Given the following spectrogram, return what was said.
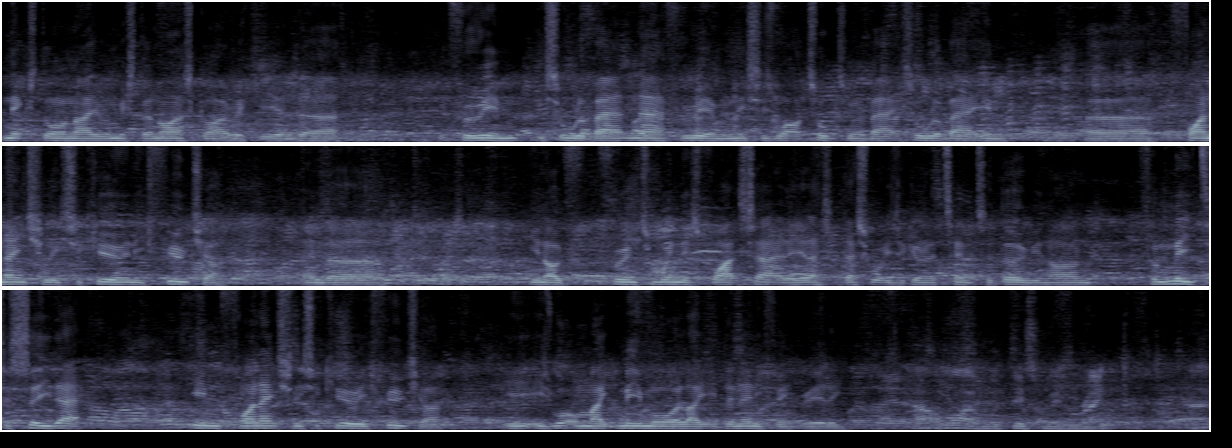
next door neighbour, Mr. Nice Guy, Ricky, and. Uh, for him, it's all about now for him, and this is what I talk to him about. It's all about him uh, financially securing his future, and uh, you know, for him to win this fight Saturday, that's that's what he's going to attempt to do. You know, and for me to see that him financially secure his future is what will make me more elated than anything, really. How high would this win rank uh,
